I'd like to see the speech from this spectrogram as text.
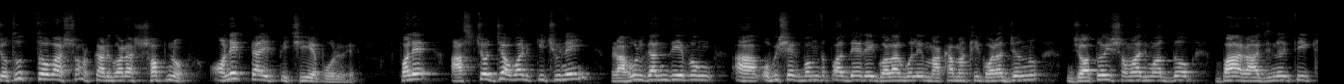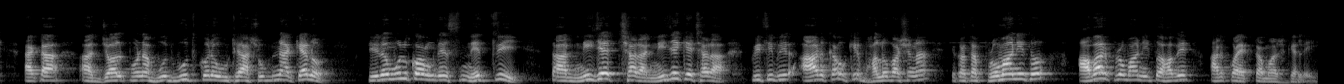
চতুর্থবার সরকার গড়ার স্বপ্ন অনেকটাই পিছিয়ে পড়বে। ফলে আশ্চর্য হওয়ার কিছু নেই রাহুল গান্ধী এবং অভিষেক বন্দ্যোপাধ্যায়ের এই গলাগলি মাখামাখি করার জন্য। যতই সমাজ মাধ্যম বা রাজনৈতিক একটা জল্পনা বুদবুদ করে উঠে আসুক না কেন, তৃণমূল কংগ্রেস নেত্রী তার নিজের ছাড়া, নিজেকে ছাড়া পৃথিবীর আর কাউকে ভালোবাসে না। একথা প্রমাণিত, আবার প্রমাণিত হবে আর কয়েকটা মাস গেলেই।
